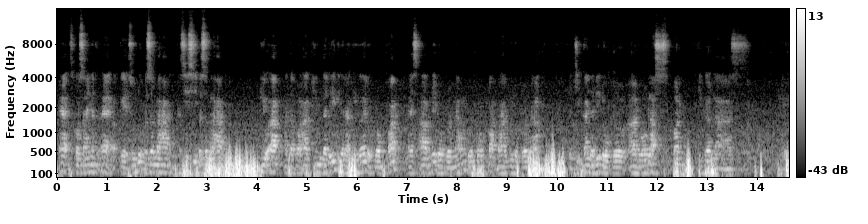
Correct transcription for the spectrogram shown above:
X Cosinus X Okay, sudut bersebelahan Sisi bersebelahan QR ataupun RQ tadi Kita dah kira 24 SR ni 26 24 bahagi 26 Kecilkan jadi 20, uh, 12 per 13 Okay,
